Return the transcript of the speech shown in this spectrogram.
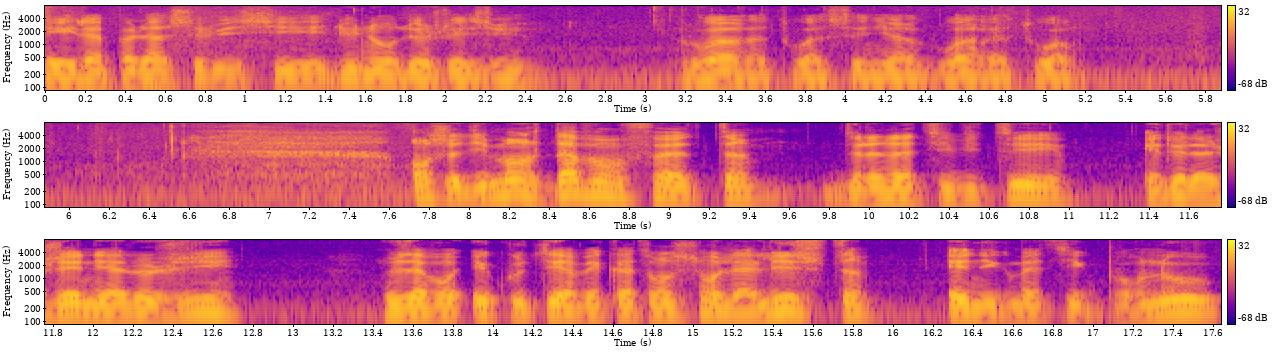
Et il appela celui-ci du nom de Jésus. Gloire à toi, Seigneur, gloire à toi. En ce dimanche d'avant-fête de la Nativité et de la généalogie, nous avons écouté avec attention la liste énigmatique pour nous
